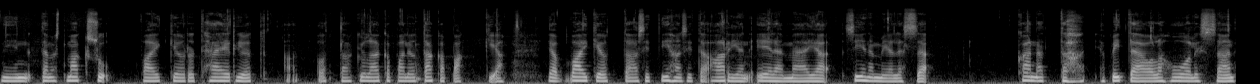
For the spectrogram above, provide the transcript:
niin tämmöiset maksuvaikeudet, häiriöt ottaa kyllä aika paljon takapakkia ja vaikeuttaa sitten ihan sitä arjen elämää ja siinä mielessä kannattaa ja pitää olla huolissaan.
